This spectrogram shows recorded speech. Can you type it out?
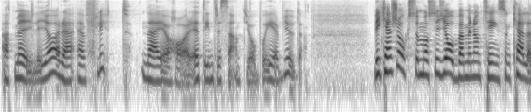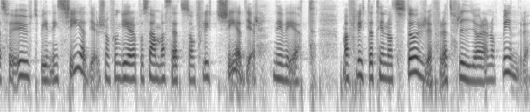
att möjliggöra en flytt när jag har ett intressant jobb att erbjuda? Vi kanske också måste jobba med någonting som kallas för utbildningskedjor som fungerar på samma sätt som flyttkedjor. Ni vet, man flyttar till något större för att frigöra något mindre.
